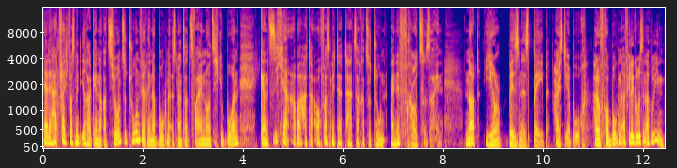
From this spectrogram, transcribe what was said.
Na, der hat vielleicht was mit ihrer Generation zu tun. Verena Bogner ist 1992 geboren. Ganz sicher aber hat er auch was mit der Tatsache zu tun, eine Frau zu sein. Not Your Business, Babe heißt ihr Buch. Hallo Frau Bogner, viele Grüße nach Wien.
